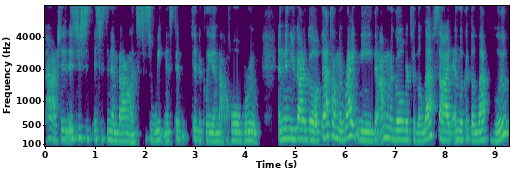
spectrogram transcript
gosh it, it's just it's just an imbalance it's just a weakness t- typically in that whole group and then you got to go if that's on the right knee then i'm going to go over to the left side and look at the left glute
